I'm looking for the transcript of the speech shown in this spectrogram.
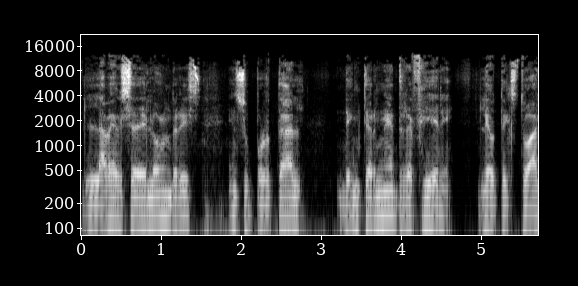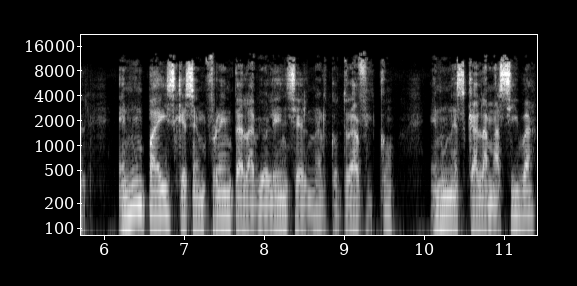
la BBC de Londres, en su portal de Internet, refiere, leo textual, en un país que se enfrenta a la violencia del narcotráfico en una escala masiva,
